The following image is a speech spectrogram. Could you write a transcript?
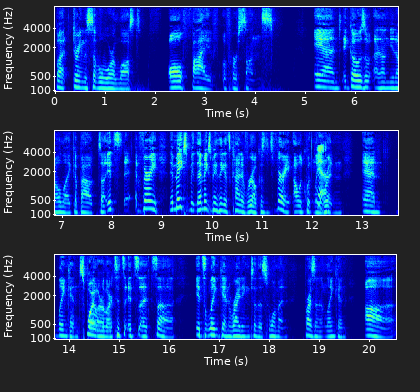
but during the Civil War, lost all five of her sons and it goes on you know like about uh, it's very it makes me that makes me think it's kind of real because it's very eloquently Yeah. written and lincoln spoiler alerts it's it's it's uh it's lincoln writing to this woman president lincoln uh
